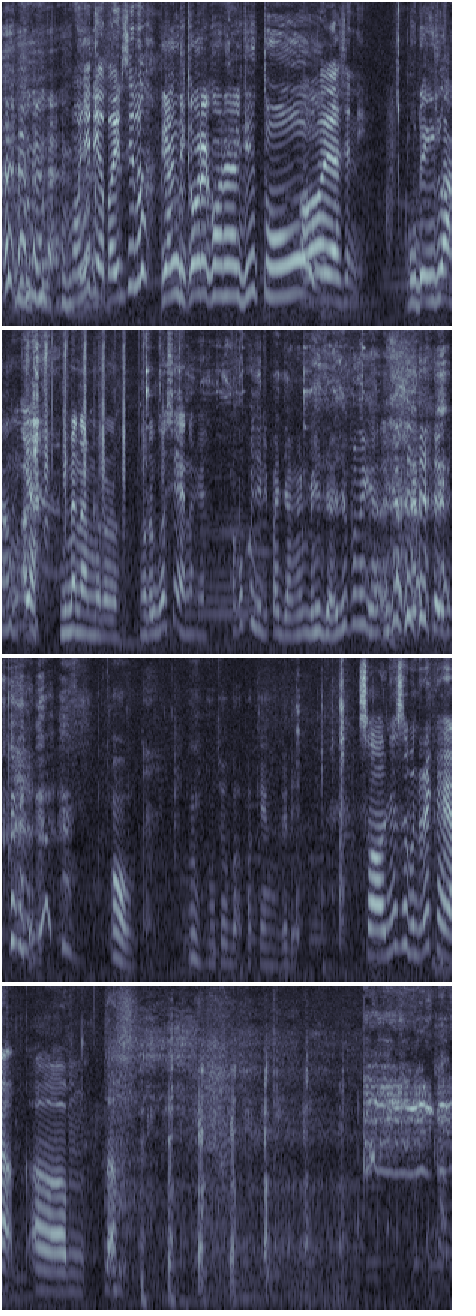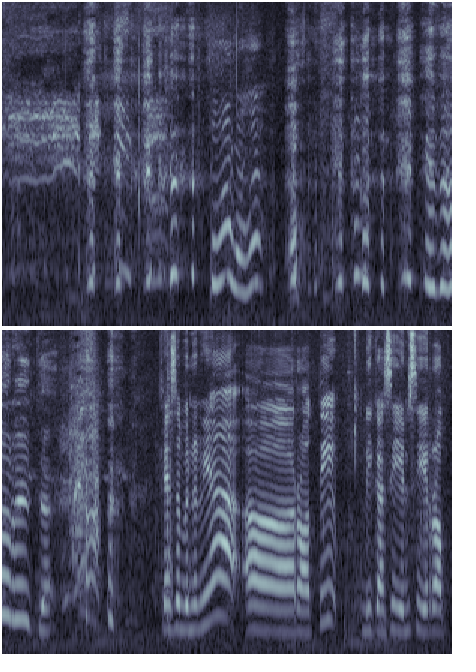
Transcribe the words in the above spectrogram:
Maunya diapain sih lu? Yang di Korea-Korea gitu. Oh ya sini. Udah hilang. Iya. Ah, gimana menurut lo? Menurut gue sih enak ya. Aku mau jadi pajangan meja aja boleh nggak? oh, nih mau coba pakai yang gede. Soalnya sebenarnya kayak em, Itu Reja. Kayak sebenarnya eh, roti dikasihin sirup,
